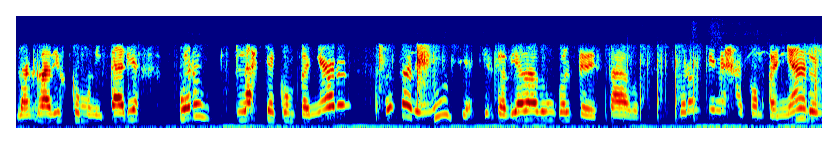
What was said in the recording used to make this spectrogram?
las radios comunitarias, fueron las que acompañaron esa denuncia que se había dado un golpe de Estado. Fueron quienes acompañaron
